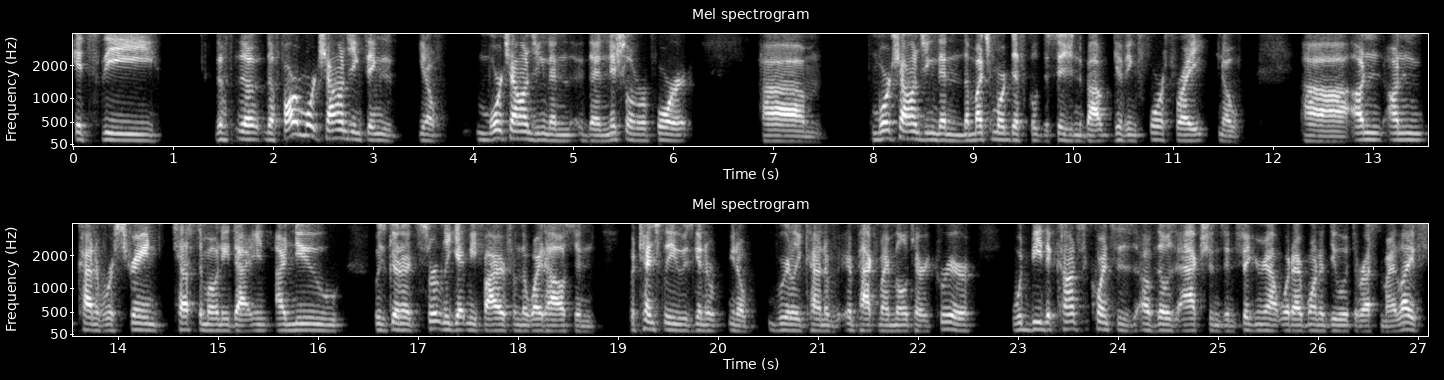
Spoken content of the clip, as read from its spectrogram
It's the, the, the, the far more challenging things, you know, more challenging than the initial report, um, more challenging than the much more difficult decision about giving forthright, you know, uh, un, un kind of restrained testimony that I knew was going to certainly get me fired from the White House and potentially was going to, you know, really kind of impact my military career would be the consequences of those actions and figuring out what I want to do with the rest of my life,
